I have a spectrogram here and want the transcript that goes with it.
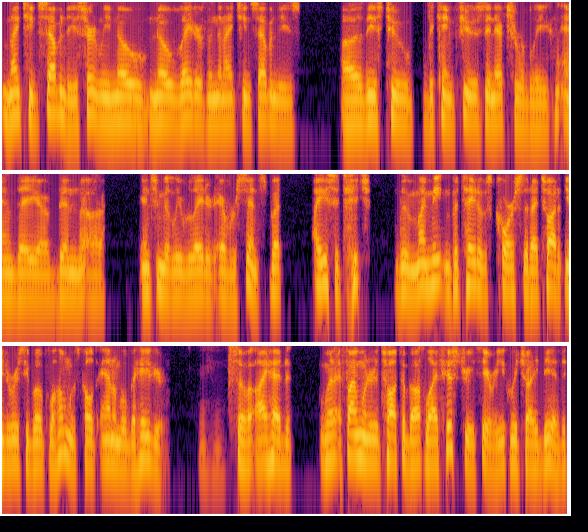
1970s, certainly no no later than the 1970s, uh, these two became fused inexorably, and they have been uh, intimately related ever since. But I used to teach the my meat and potatoes course that I taught at the University of Oklahoma was called animal behavior. Mm-hmm. So I had when if I wanted to talk about life history theory, which I did,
